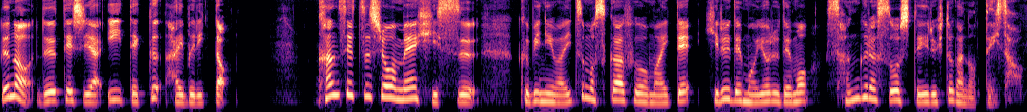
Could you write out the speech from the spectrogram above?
ルノールーテシア e テックハイブリッド。間接照明必須首にはいつもスカーフを巻いて昼でも夜でもサングラスをしている人が乗っていそう.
